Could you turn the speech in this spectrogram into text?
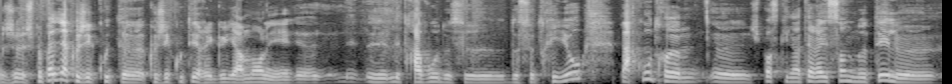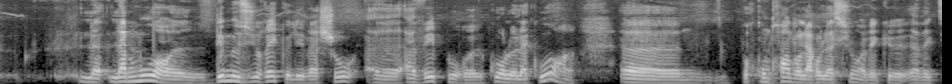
je, je peux pas dire que j'écoute euh, que j'écoutais régulièrement les, les, les travaux de ce de ce trio. Par contre, je pense qu'il est intéressant de noter le l'amour démesuré que les Vachos euh, avaient pour euh, Courle la Cour. euh, pour comprendre la relation avec, euh, avec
